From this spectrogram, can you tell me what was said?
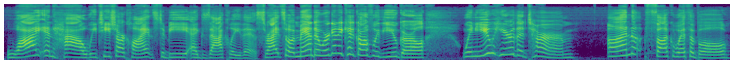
why and how we teach our clients to be exactly this, right? So, Amanda, we're going to kick off with you, girl. When you hear the term unfuck withable,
